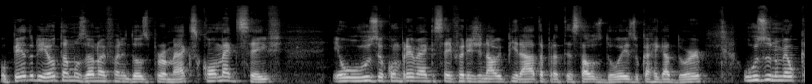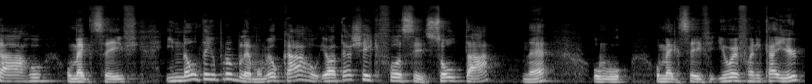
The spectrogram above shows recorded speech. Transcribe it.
O Pedro e eu estamos usando o iPhone 12 Pro Max com o MagSafe. Eu uso, eu comprei o MagSafe original e pirata para testar os dois, o carregador. Uso no meu carro o MagSafe e não tenho problema. O meu carro, eu até achei que fosse soltar, né, o, o MagSafe e o iPhone cair,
